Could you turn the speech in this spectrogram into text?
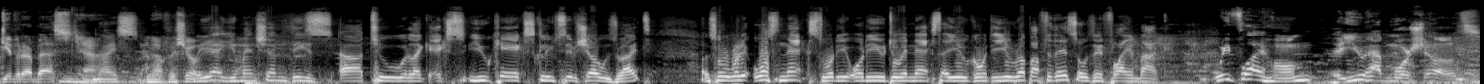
give it our best Yeah. Nice. No, for sure. Well, yeah, you mentioned these uh, two like ex- UK exclusive shows, right? So what, what's next? What are you What are you doing next? Are you going to Europe after this, or is it flying back? we fly home you have more shows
